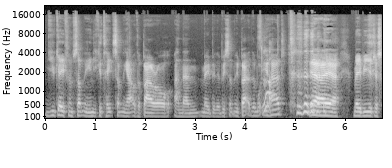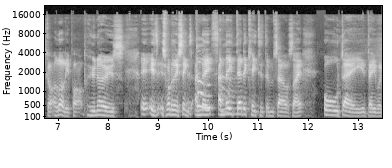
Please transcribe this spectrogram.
you gave them something and you could take something out of the barrel, and then maybe there'd be something better than what you had. yeah, yeah. Maybe you just got a lollipop. Who knows? It, it's, it's one of those things, and they gold and they dedicated themselves like all day they were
